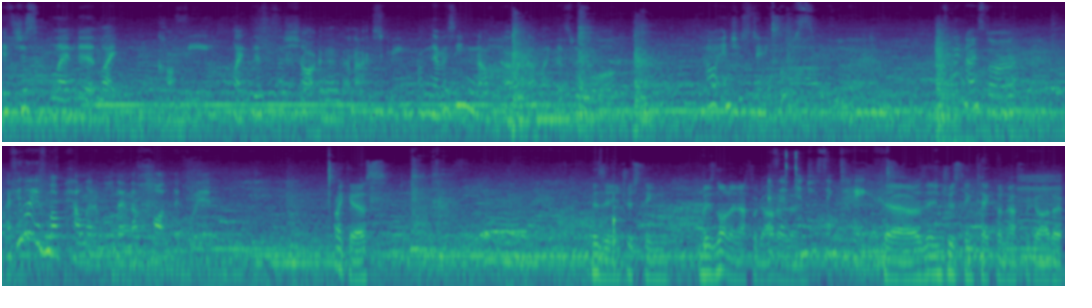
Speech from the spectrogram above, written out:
It's just blended like coffee. Like this is a shot and then an ice cream. I've never seen an avocado done like this before. How interesting. Oops. It's quite nice though. I feel like it's more palatable than the hot liquid. I guess. It's an interesting, but it's not an affogato. It's an interesting take. yeah, it's an interesting take on affogato.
